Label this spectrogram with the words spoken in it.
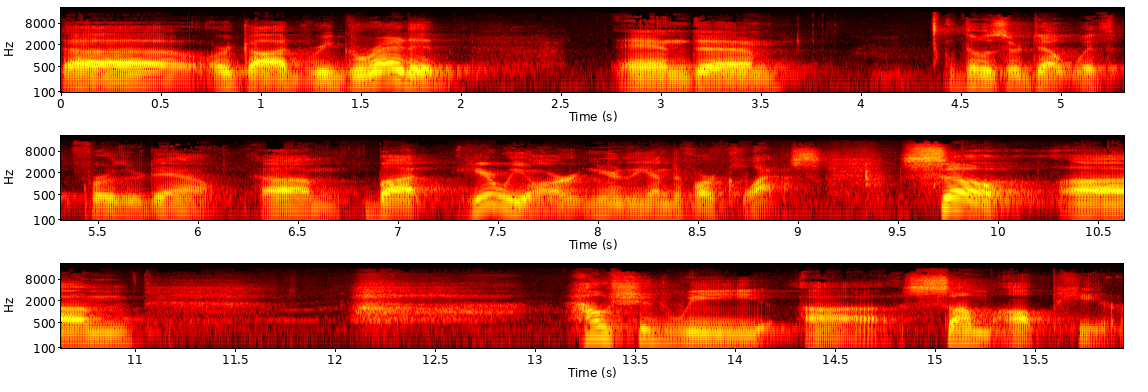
uh, or God regretted. And. Um, those are dealt with further down. Um, but here we are near the end of our class. So, um, how should we uh, sum up here?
